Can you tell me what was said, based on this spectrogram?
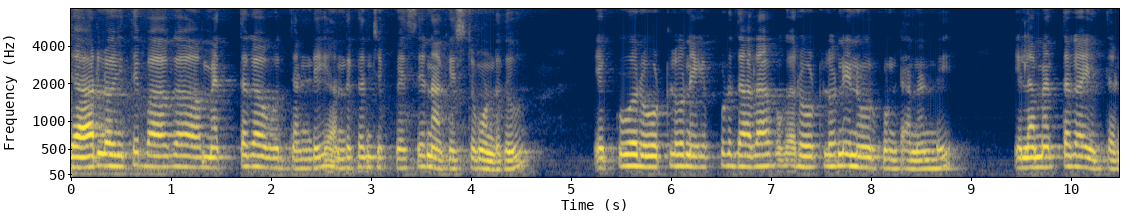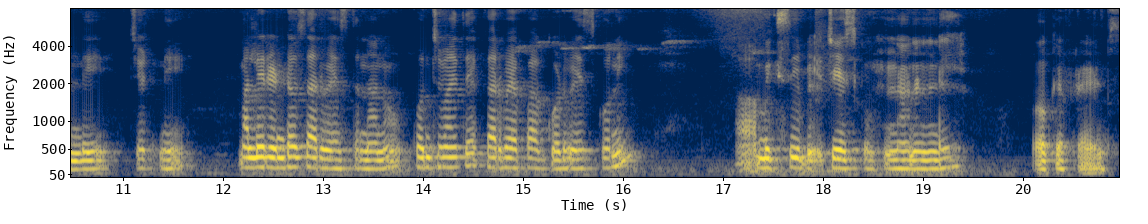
జార్లో అయితే బాగా మెత్తగా అవుద్దండి. అందుకని చెప్పేసి నాకు ఇష్టం ఉండదు. ఎక్కువ రోట్లోనే ఎప్పుడు దాదాపుగా రోట్లోనే నూరుకుంటానండి. ఇలా మెత్తగా ఇద్దండి చట్నీ. మళ్ళీ రెండోసారి వేస్తున్నాను. కొంచెం అయితే కరివేపాకు కూడా వేసుకొని మిక్సీ చేసుకుంటున్నానండి. Okay friends.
